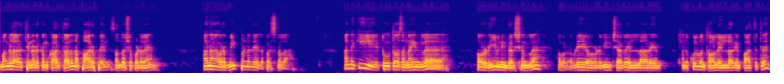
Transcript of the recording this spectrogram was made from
மங்களாரத்தி நடக்கும் கார்த்தால் நான் பார்ப்பேன் சந்தோஷப்படுவேன். ஆனால் அவரை மீட் பண்ணதே இல்லை பர்சனலாக அன்னைக்கு டூ தௌசண்ட் நைனில் அவரோட ஈவினிங் தர்ஷனில் அவர் அப்படியே அவரோட வீல் சேரில் எல்லாரையும் அந்த குல்வந்த் ஹாலில் எல்லாரையும் பார்த்துட்டு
